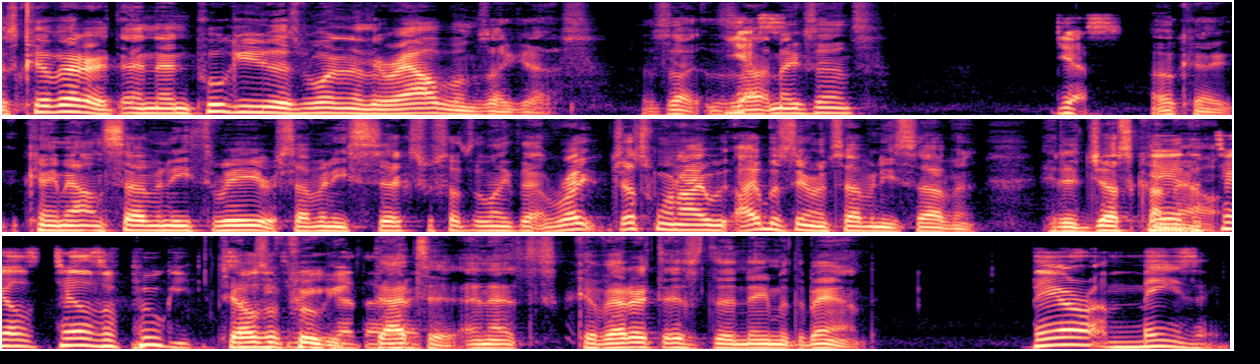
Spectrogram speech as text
is, Kaveret, and then Poogy is one of their albums, I guess. Does that does Yes. that make sense? Yes. Okay, it came out in '73 or '76 or something like that. Right, just when I was I was there in '77, it had just come yeah, out. Tales Tales of Poogy. Tales of 73, Poogy. that That's right. it, and that's Kaveret is the name of the band. They are amazing.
